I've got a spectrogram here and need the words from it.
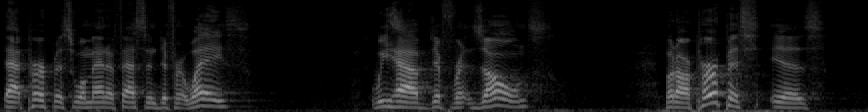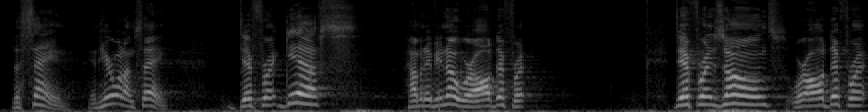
That purpose will manifest in different ways. We have different zones, but our purpose is the same. And hear what I'm saying different gifts. How many of you know we're all different? Different zones, we're all different,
